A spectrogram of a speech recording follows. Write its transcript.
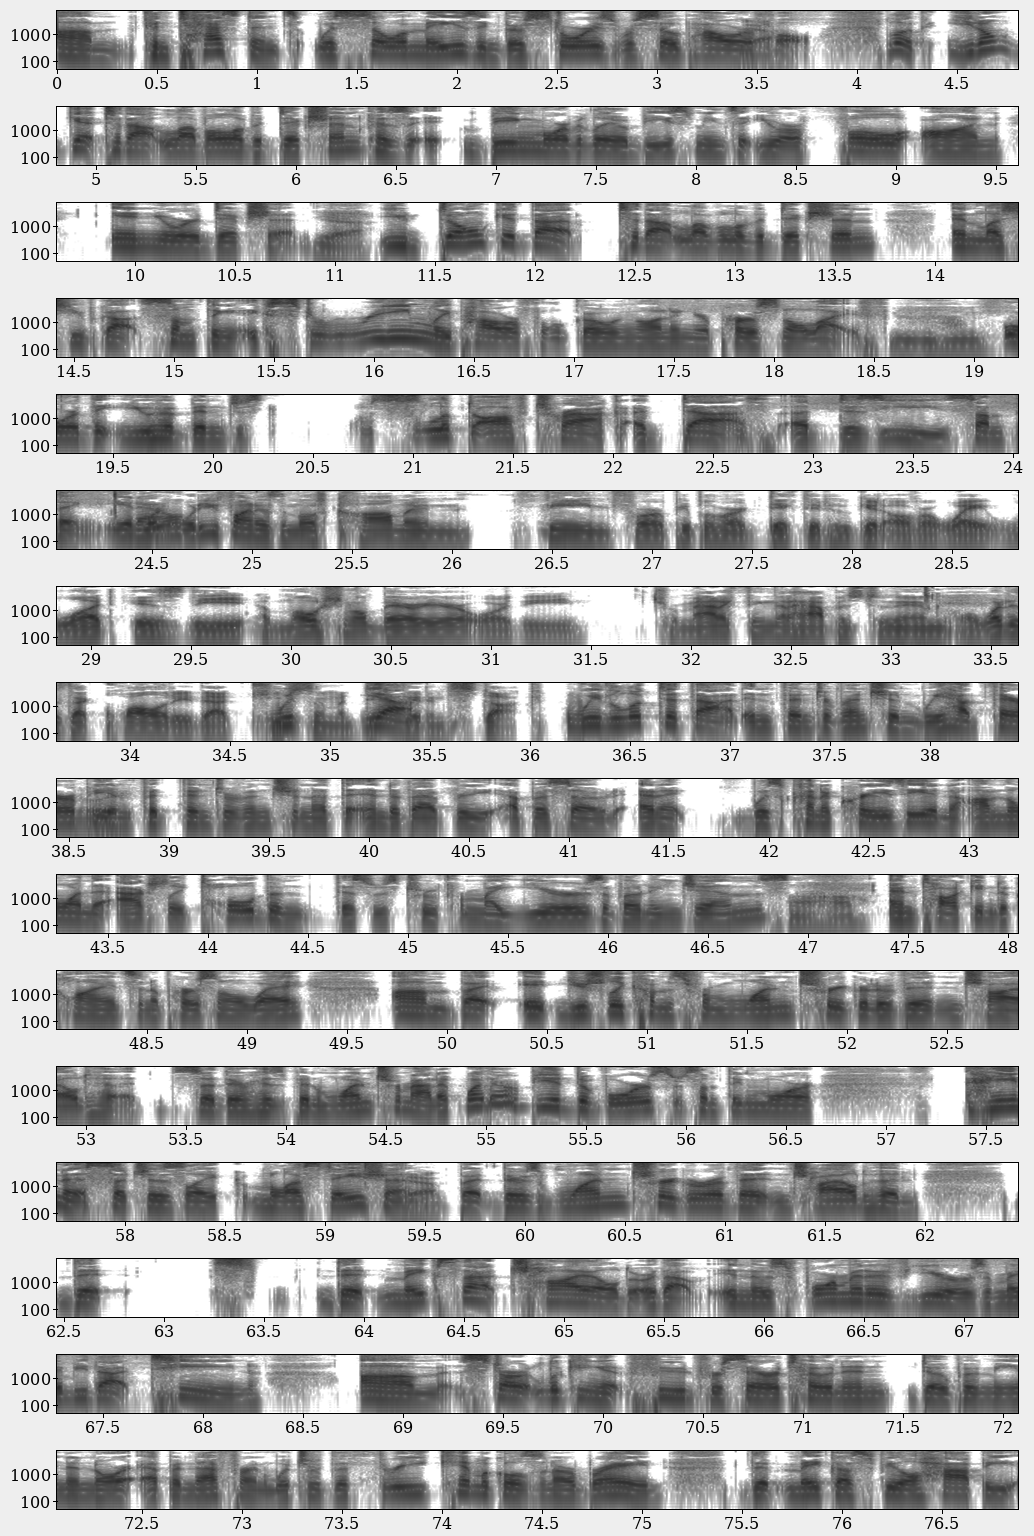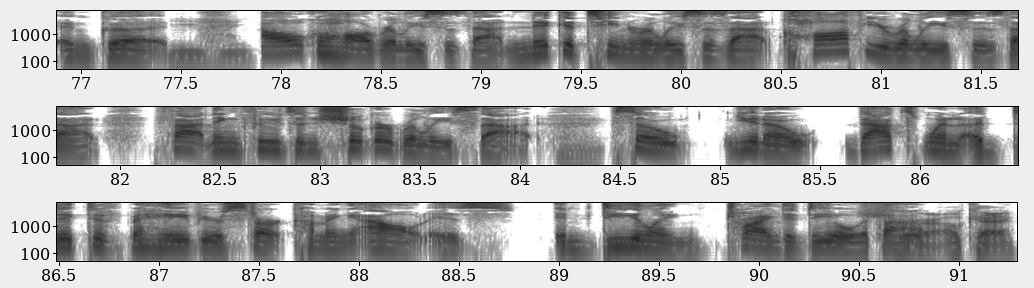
um, contestants was so amazing. Their stories were so powerful. Look, you don't get to that level of addiction because being morbidly obese means that you are full on in your addiction. Yeah. You don't get that to that level of addiction unless you've got something extremely powerful going on in your personal life Mhm. or that you have been just slipped off track, a death, a disease, something, you know? What, what do you find is the most common theme for people who are addicted who get overweight? What is the emotional barrier or the traumatic thing that happens to them? Or what is that quality that keeps We- them addicted yeah. and stuck? we looked at that in Intervention. We had therapy Really? and Thintervention at the end of every episode and it was kind of crazy. And I'm the one that actually told them this was true from my years of owning gyms Uh-huh. and talking to clients in a personal way. Um, but it usually comes from one triggered event in childhood. So there has been one traumatic, whether it be a divorce or something more heinous, such as like molestation. Yeah. But there's one trigger event in childhood that that makes that child or that in those formative years or maybe that teen um, start looking at food for serotonin, dopamine, and norepinephrine, which are the three chemicals in our brain that make us feel happy and good. Mhm. Alcohol releases that. Nicotine releases that. Coffee releases that. Fattening foods and sugar release that. So, you know, that's when addictive behaviors start coming out is in dealing, trying to deal with Sure. that. Okay.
